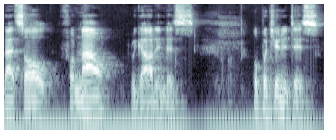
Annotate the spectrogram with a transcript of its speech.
that's all for now regarding these opportunities.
